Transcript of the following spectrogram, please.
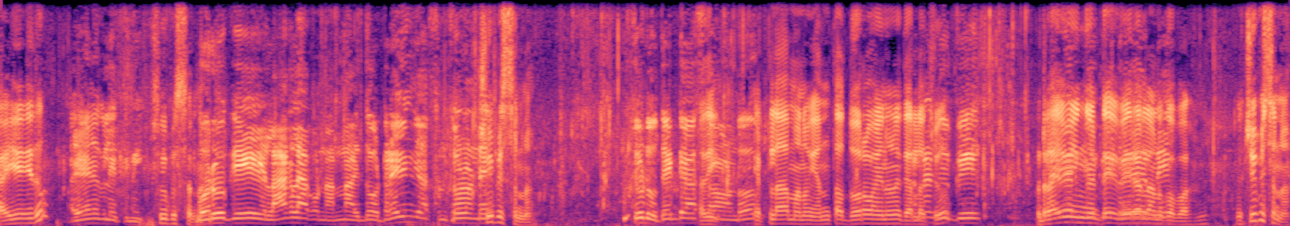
ఐదు ఏనుగులు ఎక్కినాయి. చూపిస్తున్నా. బరువుకి లాగలేకుండా అన్న ఇదో డ్రైవింగ్ చేస్తాను చూడండి. చూపిస్తున్నా. చూడు తెడ్డేస్తా ఎట్లా మనం ఎంత దూరం అయినా తెల్లచ్చు. చూపి డ్రైవింగ్ అంటే వేరే వాళ్ళు అనుకోబా? చూపిస్తున్నా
